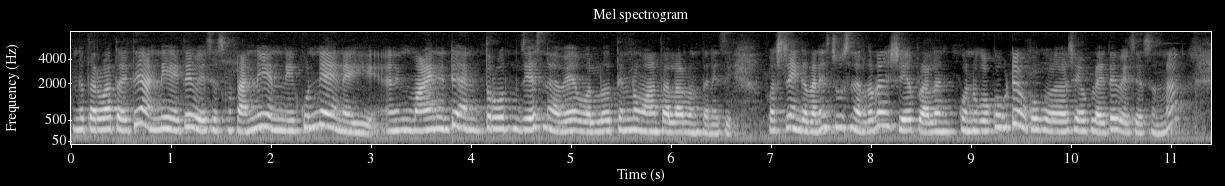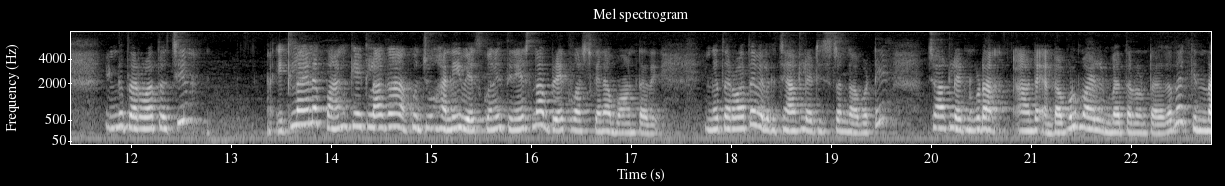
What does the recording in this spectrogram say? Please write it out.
ఇంకా తర్వాత అయితే అన్నీ అయితే వేసేసుకుంటాం. అన్నీ అన్ని కొన్ని అయినాయి. మా ఆయన అంటే అంత రోజు చేసినవే వాళ్ళు తినడం అంత అల్లారు అంత అనేసి ఫస్ట్ ఇంకా దాన్ని అనేసి చూసినారు కదా షేప్ అలా కొన్ని ఒక్కొక్కటి ఒక్కొక్క షేప్లో అయితే వేసేసున్నా. ఇంకా తర్వాత వచ్చి ఇట్లా అయినా పాన్ కేక్ లాగా కొంచెం హనీ వేసుకొని తినేసినా బ్రేక్ఫాస్ట్కైనా బాగుంటుంది. ఇంకా తర్వాత వీళ్ళకి చాక్లెట్ ఇష్టం కాబట్టి చాక్లెట్ని కూడా అంటే డబుల్ బాయిల్ మెథడ్ ఉంటుంది కదా కింద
